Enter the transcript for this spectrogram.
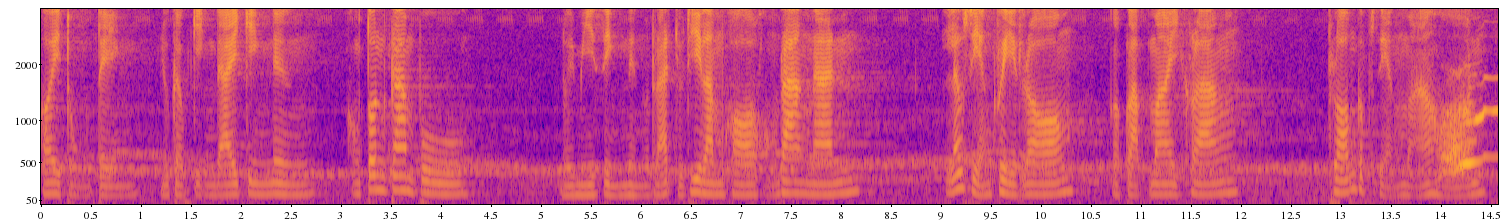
ห้อยถงเตงอยู่กับกิ่งใดกิ่งหนึ่งของต้นก้ามปู โดยมีสิ่งหนึ่งรัดอยู่ที่ลำคอของร่างนั้น แล้วเสียงกรีดร้องก็กลับมาอีกครั้ง พร้อมกับเสียงหมาหอน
